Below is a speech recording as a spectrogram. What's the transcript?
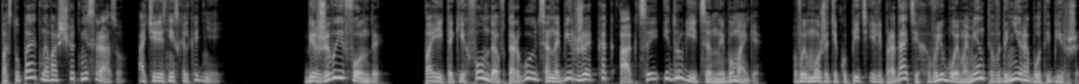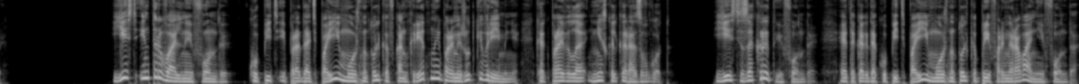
поступают на ваш счет не сразу, а через несколько дней. Биржевые фонды. Паи таких фондов торгуются на бирже как акции и другие ценные бумаги. Вы можете купить или продать их в любой момент в дни работы биржи. Есть интервальные фонды. Купить и продать паи можно только в конкретные промежутки времени, как правило, несколько раз в год. Есть закрытые фонды. Это когда купить паи можно только при формировании фонда,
